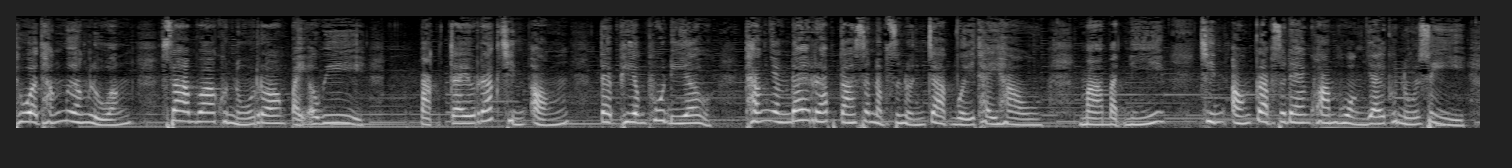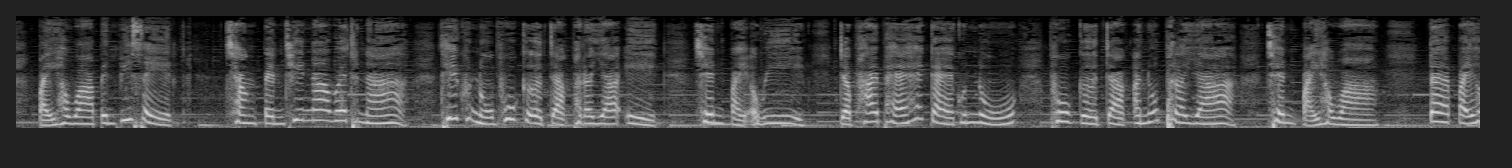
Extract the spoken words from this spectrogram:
ทั่วทั้งเมืองหลวง ทราบว่าคุณหนูรองไปอวี ปักใจรักฉินอ๋อง แต่เพียงผู้เดียว ทั้งยังได้รับการสนับสนุนจากเหวยไทเฮา มาบัดนี้ ชินอ๋องกลับแสดงความห่วงใยคุณหนูสี่ ไปฮวาเป็นพิเศษ ช่างเป็นที่น่าเวทนาที่คุณหนูผู้เกิดจากภรรยาเอก เช่นไปอวี จะพ่ายแพ้ให้แก่คุณหนู ผู้เกิดจากอนุภรรยา เช่นไปฮวา แต่ไปฮ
